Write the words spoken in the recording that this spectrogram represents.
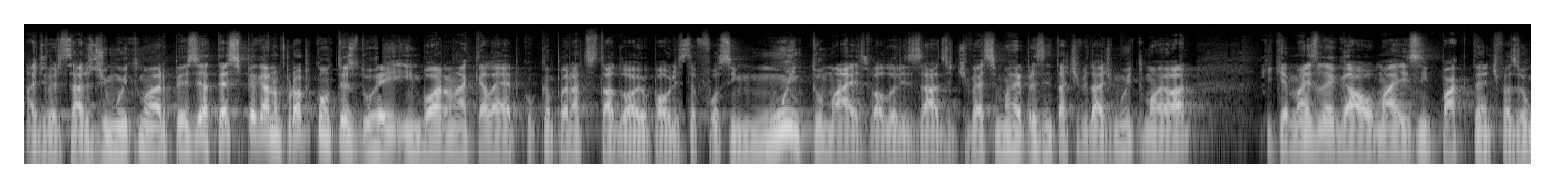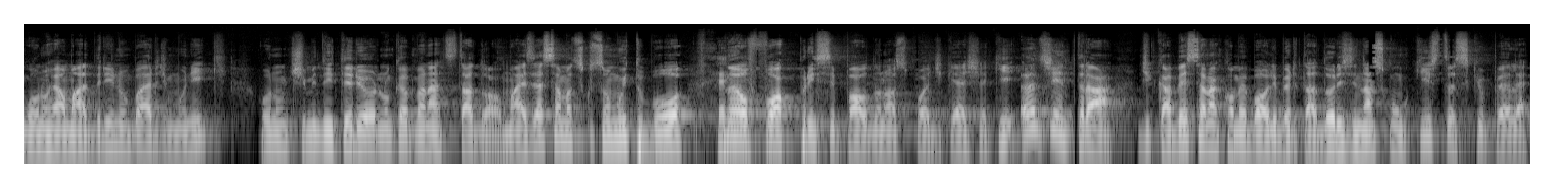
Adversários de muito maior peso, e até se pegar no próprio contexto do Rei, embora naquela época o campeonato estadual e o paulista fossem muito mais valorizados e tivessem uma representatividade muito maior, o que, que é mais legal, mais impactante? Fazer um gol no Real Madrid, no Bayern de Munique? Ou num time do interior no campeonato estadual. Mas essa é uma discussão muito boa, não é o foco principal do nosso podcast aqui. Antes de entrar de cabeça na Comebol Libertadores e nas conquistas que o Pelé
